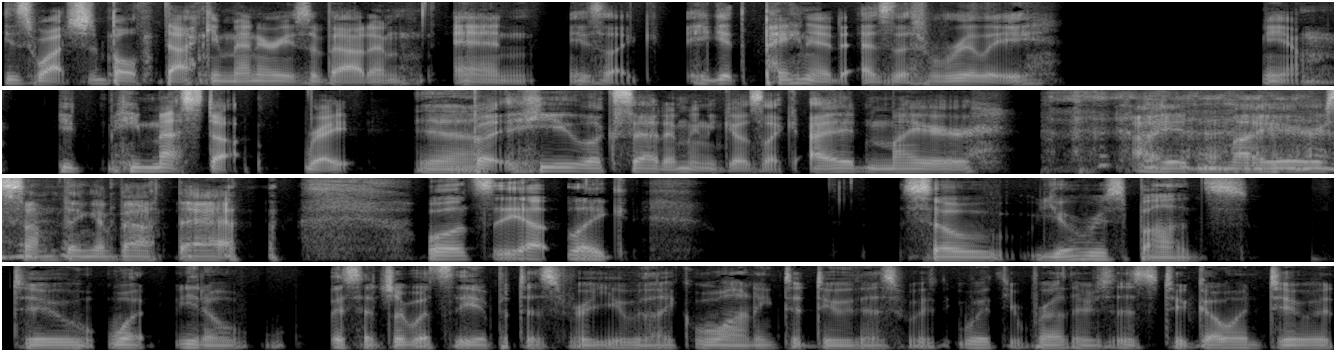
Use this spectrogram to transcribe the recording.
he's watched both documentaries about him, and he's like he gets painted as this really, you know, he he messed up, right? Yeah. But he looks at him and he goes like, I admire I admire something about that. well, it's yeah, like so your response to what you know, essentially, what's the impetus for you like wanting to do this with with your brothers is to go into an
